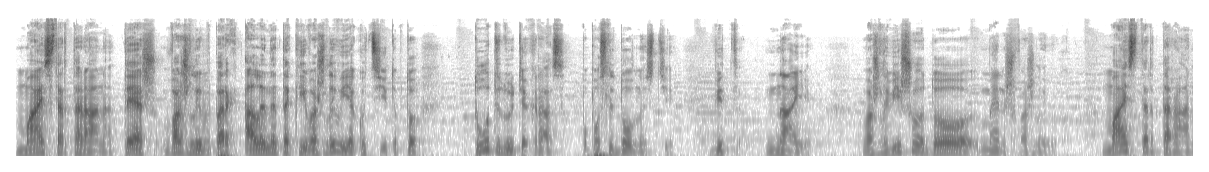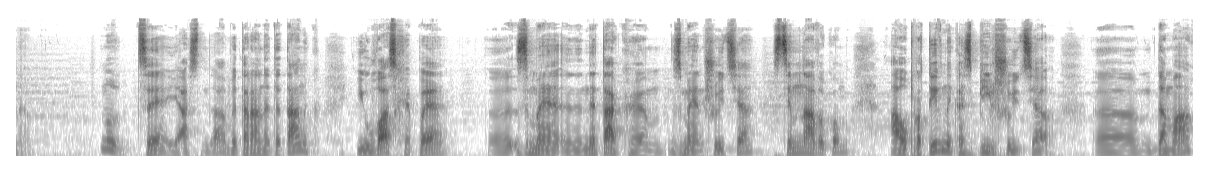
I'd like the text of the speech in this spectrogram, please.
Майстер Тарана. Теж важливий перк, але не такий важливий, як оці. Тобто тут ідуть якраз по послідовності від найважливішого до менш важливих. Майстер Тарана. Ну, це ясно, да? Ви тараните танк, і у вас ХП. Не так е, зменшується з цим навиком, а у противника збільшується е, дамаг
